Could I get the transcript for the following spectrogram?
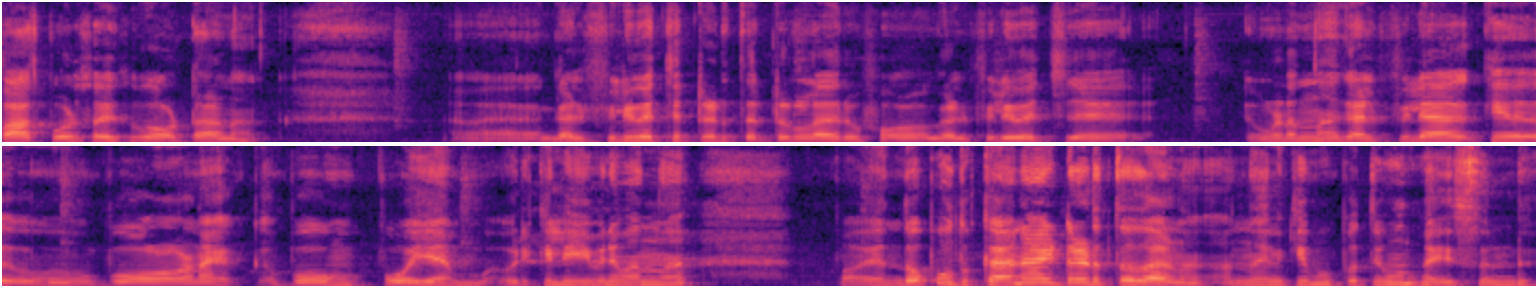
പാസ്പോർട്ട് സൈസ് ഫോട്ടോ ആണ്. ഗൾഫിൽ വെച്ചിട്ട് എടുത്തിട്ടുള്ള ഒരു ഫോ ഗൾഫിൽ വെച്ച് ഇവിടെ നിന്ന് ഗൾഫിലേക്ക് പോണേ പോകും പോയ ഒരിക്കൽ ലീവിന് വന്ന് എന്തോ പുതുക്കാനായിട്ട് എടുത്തതാണ്. അന്ന് എനിക്ക് മുപ്പത്തിമൂന്ന് വയസ്സുണ്ട്.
